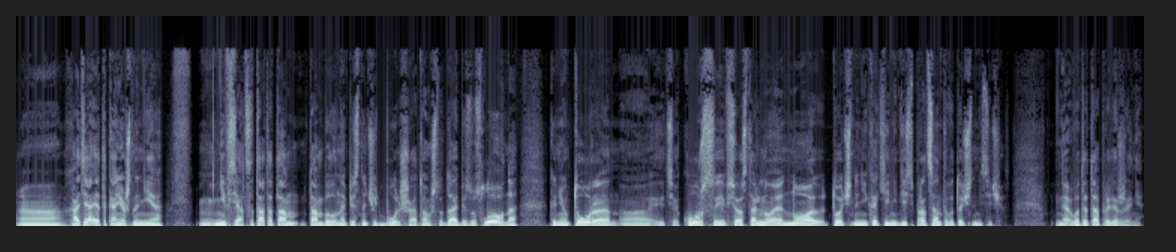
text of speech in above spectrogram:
А, хотя это, конечно, не, не вся цитата. Там, там было написано чуть больше о том, что да, безусловно, конъюнктура, а, эти курсы и все остальное, но точно никакие не 10% и точно не сейчас. Вот это опровержение.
